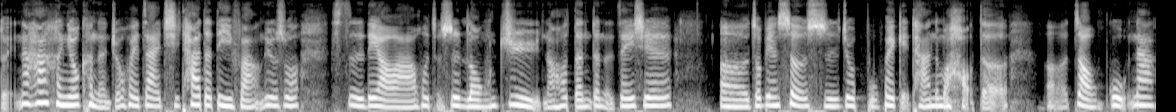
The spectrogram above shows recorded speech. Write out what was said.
对，那他很有可能就会在其他的地方，例如说饲料啊，或者是笼具，然后等等的这一些。呃，周边设施就不会给他那么好的呃照顾，那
